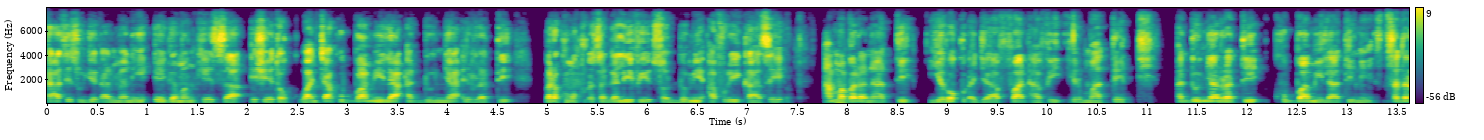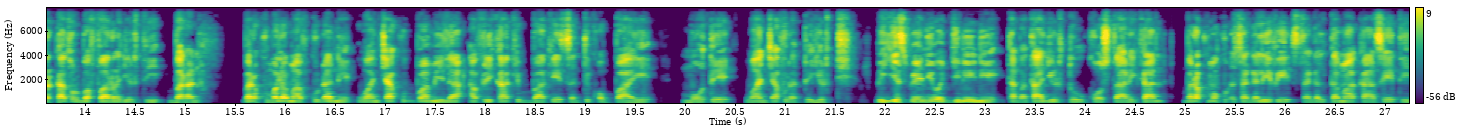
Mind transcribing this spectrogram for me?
taasisu jedhamanii eegaman keessaa ishee tokko. Waancaa kubbaa miilaa addunyaa irratti bara kuma kudha sagalii fi soddomii afurii kaasee amma baranaatti yeroo kudha ja'affaadhaaf hirmaatteetti. Addunyaa irratti kubbaa miilaatiin sadarkaa torbaffaarra jirti barana. Bara kuma lamaaf kudhan waancaa kubbaa miilaa Afrikaa kibbaa keessatti qophaa'e mootee waancaa fudhattee jirti. Biyyi Ispeenii wajjiniin taphataa jirtu Koostaarikaan bara kuma kudha sagalii fi sagaltamaa kaaseeti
